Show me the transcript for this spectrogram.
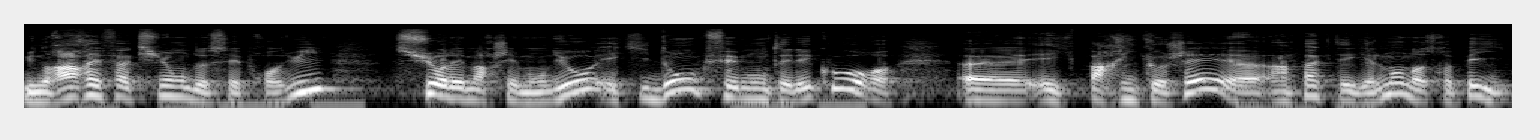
une raréfaction de ces produits sur les marchés mondiaux, et qui donc fait monter les cours, euh, et par ricochet, euh, impacte également notre pays.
